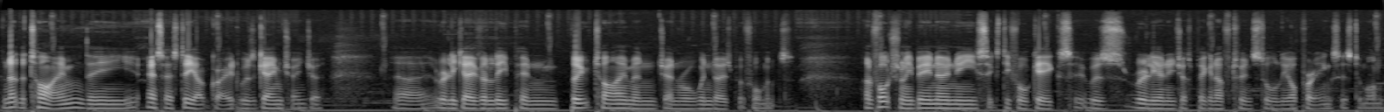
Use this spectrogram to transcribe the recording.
and at the time the SSD upgrade was a game changer. Uh, it really gave a leap in boot time and general Windows performance. Unfortunately being only 64 gigs it was really only just big enough to install the operating system on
